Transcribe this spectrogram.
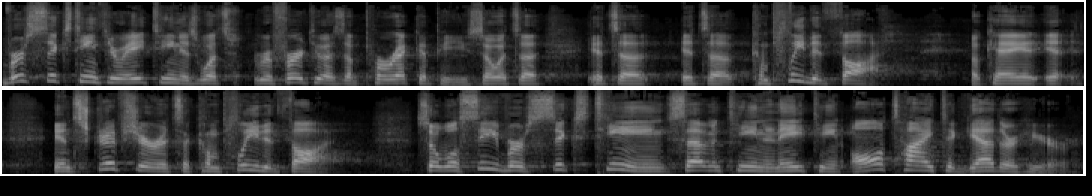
verse 16 through 18 is what's referred to as a pericope. So it's a, it's a, it's a completed thought. Okay? It, in Scripture, it's a completed thought. So we'll see verse 16, 17, and 18 all tie together here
